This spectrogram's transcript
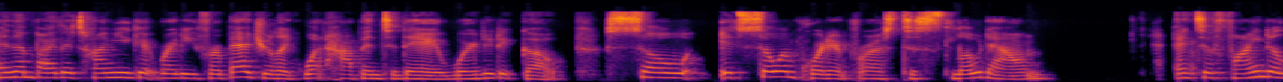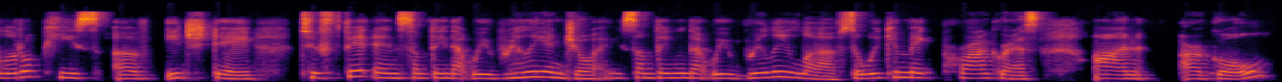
And then by the time you get ready for bed, you're like, what happened today? Where did it go? So, it's so important for us to slow down and to find a little piece of each day to fit in something that we really enjoy, something that we really love, so we can make progress on our goal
